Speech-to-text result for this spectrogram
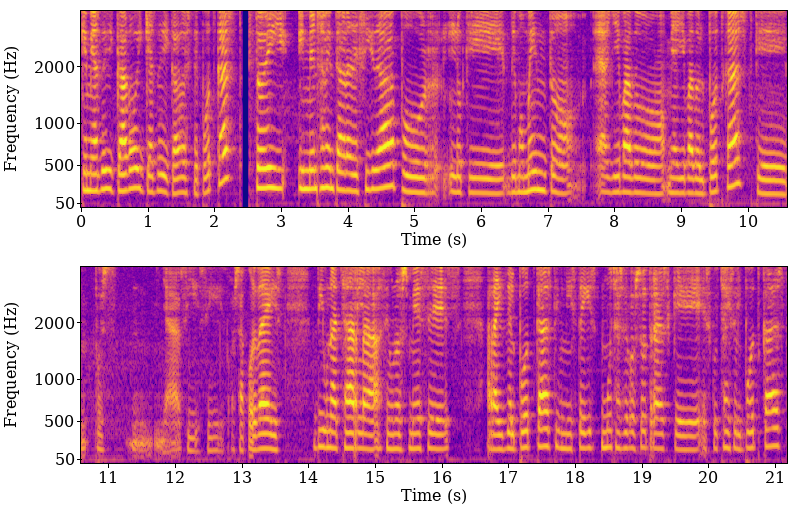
que me has dedicado y que has dedicado a este podcast. Estoy inmensamente agradecida por lo que de momento ha llevado, me ha llevado el podcast, que pues ya sí, sí, os acordáis, di una charla hace unos meses a raíz del podcast y vinisteis muchas de vosotras que escucháis el podcast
